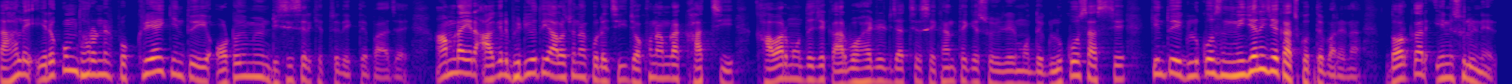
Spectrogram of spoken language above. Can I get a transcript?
তাহলে এরকম ধরনের প্রক্রিয়াই কিন্তু এই অটোইমিউন ডিসিজের ক্ষেত্রে দেখতে পাওয়া যায়। আমরা এর আগের ভিডিওতেই আলোচনা করেছি, যখন আমরা খাচ্ছি, খাওয়ার মধ্যে যে কার্বোহাইড্রেট যাচ্ছে, সেখান থেকে শরীরের মধ্যে গ্লুকোজ আসছে, কিন্তু এই গ্লুকোজ নিজে নিজে কাজ করতে পারে না। দরকার ইনসুলিনের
